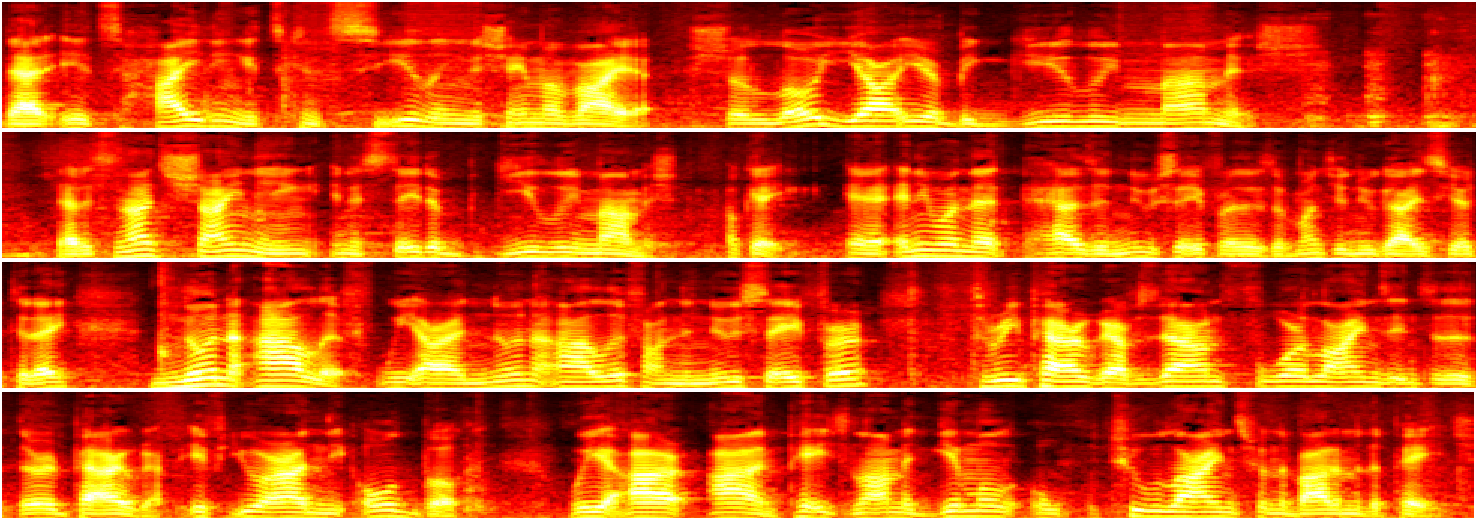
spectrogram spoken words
That it's hiding, it's concealing the Shem Havaya. Shalo ya'ir begilui mamish. that it's not shining in a state of gilui mamish. Okay, uh, anyone that has a new sefer, there's a bunch of new guys here today. Nun Aleph. We are a Nun Aleph on the new sefer, three paragraphs down, four lines into the third paragraph. If you are on the old book, we are on page Lamed Gimel, two lines from the bottom of the page.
